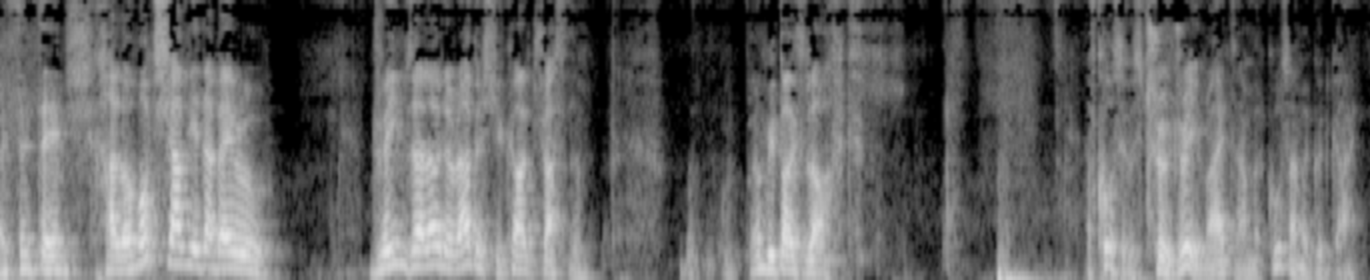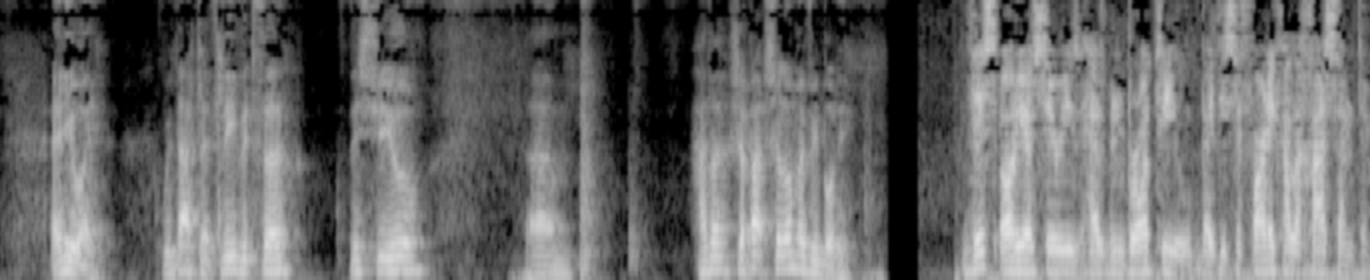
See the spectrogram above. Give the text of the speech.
I said to him, Chalomot shav yedaberu. Dreams are a load of rubbish, you can't trust them. And we both laughed. Of course it was true dream, right? I'm, of course I'm a good guy. Anyway, with that let's leave it for this shiur. Um, have a Shabbat Shalom everybody. This audio series has been brought to you by the Sephardic Halacha Center.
